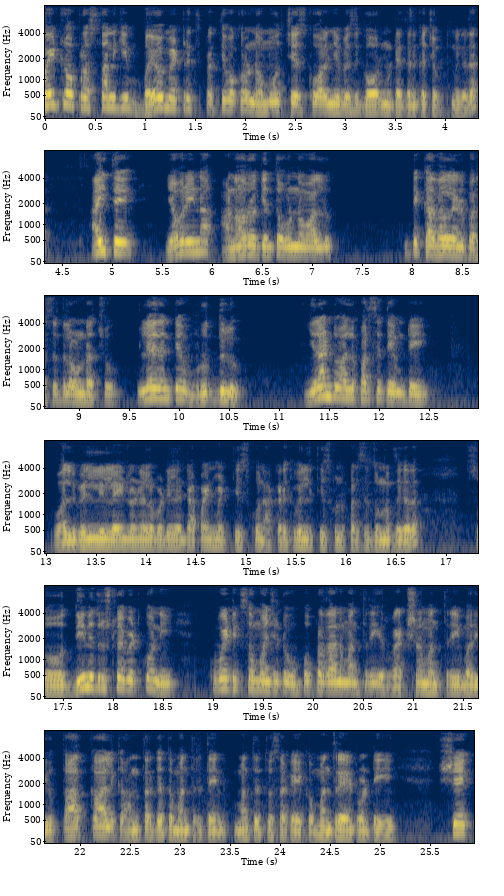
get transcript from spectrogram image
కువైట్లో ప్రస్తుతానికి బయోమెట్రిక్స్ ప్రతి ఒక్కరూ నమోదు చేసుకోవాలని చెప్పేసి గవర్నమెంట్ అయితే కనుక చెప్తుంది కదా. అయితే ఎవరైనా అనారోగ్యంతో ఉన్నవాళ్ళు అంటే కదలలేని పరిస్థితిలో ఉండొచ్చు లేదంటే వృద్ధులు ఇలాంటి వాళ్ళ పరిస్థితి ఏమిటి? వాళ్ళు వెళ్ళి లైన్లో నిలబడి ఇలాంటి అపాయింట్మెంట్ తీసుకొని అక్కడికి వెళ్ళి తీసుకునే పరిస్థితి ఉన్నది కదా. సో దీన్ని దృష్టిలో పెట్టుకొని కువైట్కి సంబంధించిన ఉప ప్రధానమంత్రి రక్షణ మంత్రి మరియు తాత్కాలిక అంతర్గత మంత్రిత మంత్రిత్వ శాఖ యొక్క మంత్రి అయినటువంటి షేక్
